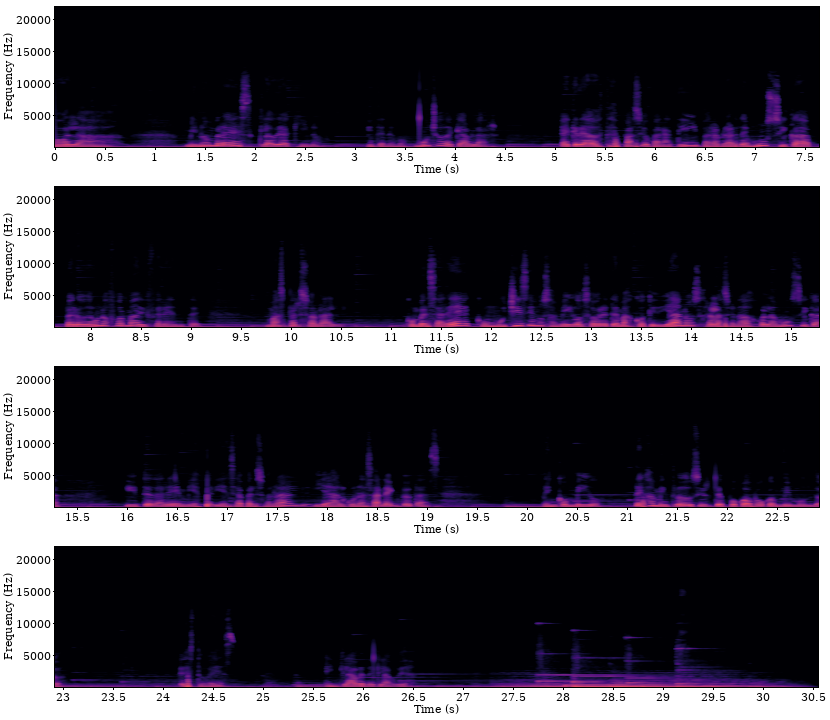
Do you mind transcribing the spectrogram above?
Hola, mi nombre es Claudia Aquino y tenemos mucho de qué hablar. He creado este espacio para ti, para hablar de música, pero de una forma diferente, más personal. Conversaré con muchísimos amigos sobre temas cotidianos relacionados con la música y te daré mi experiencia personal y algunas anécdotas. Ven conmigo, déjame introducirte poco a poco en mi mundo. Esto es En clave de Claudia.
